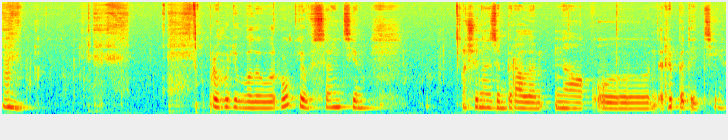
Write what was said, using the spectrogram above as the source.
М. Прогулювали уроки в сенсі, що нас забирали на о, репетиції.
